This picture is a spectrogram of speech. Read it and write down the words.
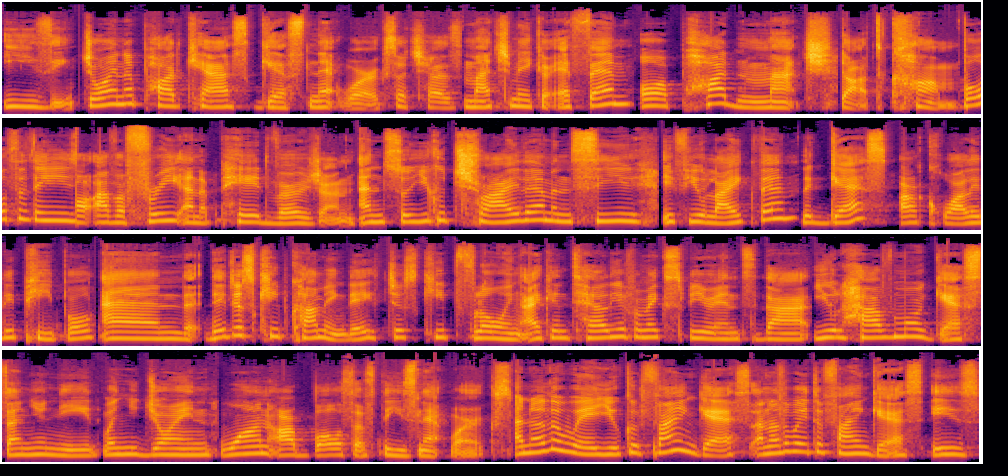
easy easy. Join a podcast guest network such as Matchmaker FM or podmatch.com. Both of these have a free and a paid version. And so you could try them and see if you like them. The guests are quality people and they just keep coming. They just keep flowing. I can tell you from experience that you'll have more guests than you need when you join one or both of these networks. Another way you could find guests, another way to find guests is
